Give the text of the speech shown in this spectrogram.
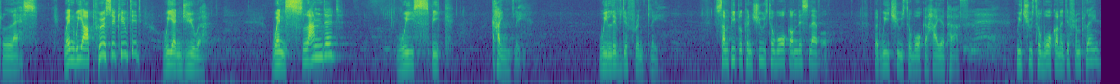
bless. When we are persecuted, we endure. When slandered, we speak kindly. We live differently. Some people can choose to walk on this level, but we choose to walk a higher path. We choose to walk on a different plane.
